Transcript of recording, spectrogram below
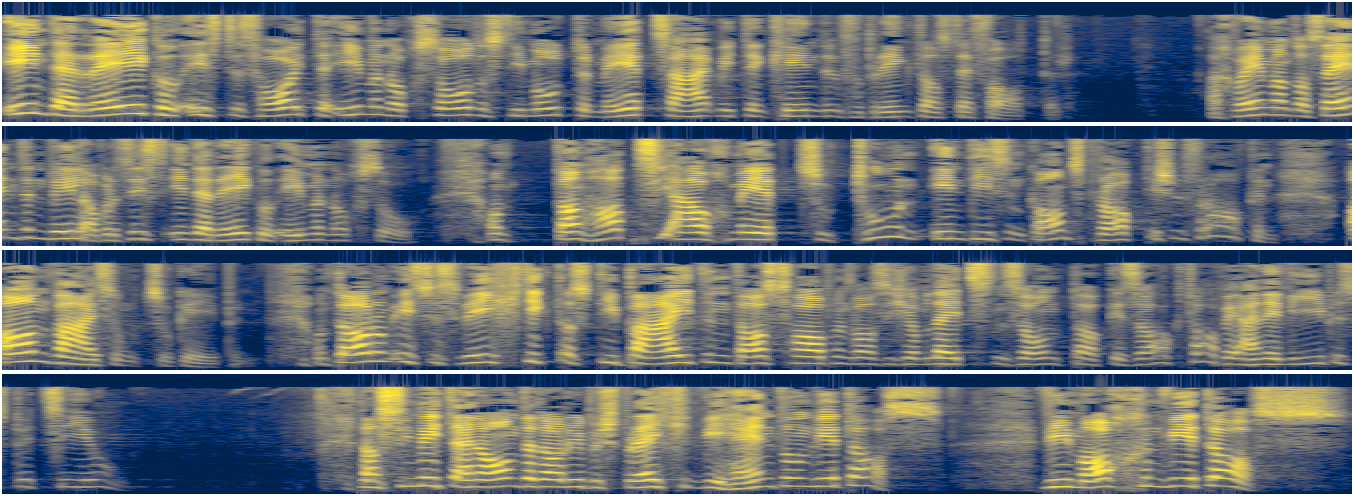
In der Regel ist es heute immer noch so, dass die Mutter mehr Zeit mit den Kindern verbringt als der Vater. Auch wenn man das ändern will, aber es ist in der Regel immer noch so. Und dann hat sie auch mehr zu tun in diesen ganz praktischen Fragen. Anweisung zu geben. Und darum ist es wichtig, dass die beiden das haben, was ich am letzten Sonntag gesagt habe, eine Liebesbeziehung. Dass sie miteinander darüber sprechen, wie handeln wir das? Wie machen wir das?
